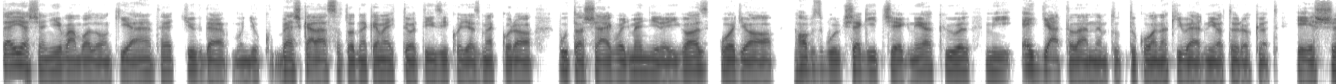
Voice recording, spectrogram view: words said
teljesen nyilvánvalóan kijelenthetjük, de mondjuk beskálázhatod nekem egytől tízig, hogy ez mekkora butaság, vagy mennyire igaz, hogy a Habsburg segítség nélkül mi egyáltalán nem tudtuk volna kiverni a törököt. És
